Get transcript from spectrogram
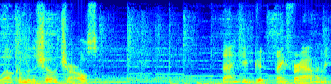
Welcome to the show, Charles. Thank you. Good. Thanks for having me.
